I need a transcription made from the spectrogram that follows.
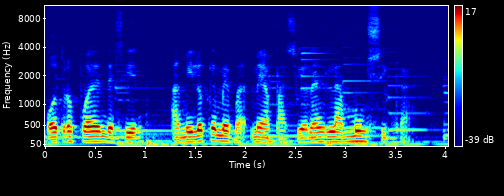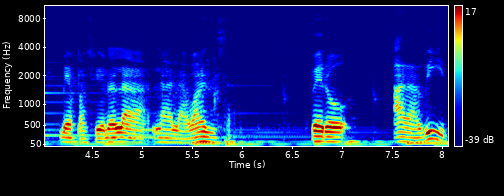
otros pueden decir, a mí lo que me, apasiona es la música, me apasiona la, la alabanza. Pero a David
